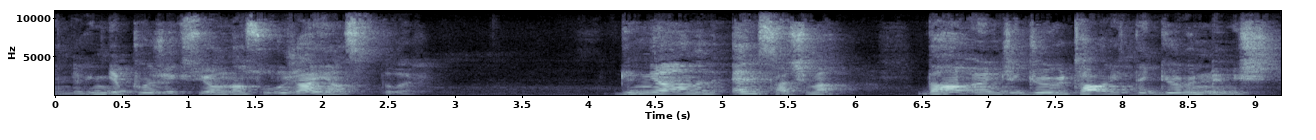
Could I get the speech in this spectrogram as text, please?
Yani ringe projeksiyondan solucan yansıttılar. Dünyanın en saçma, daha önce görü tarihte görünmemiş,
